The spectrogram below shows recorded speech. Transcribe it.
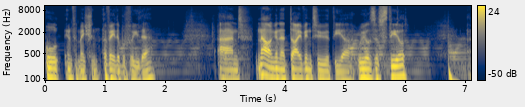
All information available for you there. And now I'm going to dive into the uh, Wheels of Steel, uh,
